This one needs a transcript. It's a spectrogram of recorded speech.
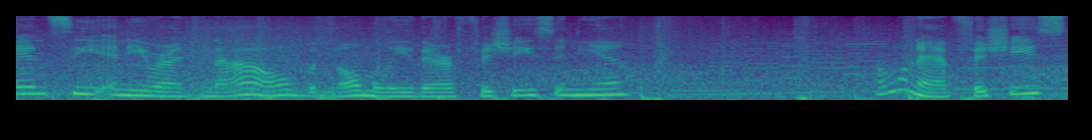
Can't see any right now, but normally there are fishies in here. I want to have fishies.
